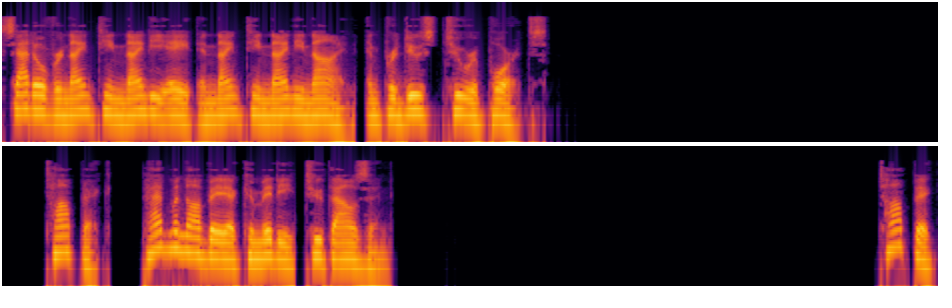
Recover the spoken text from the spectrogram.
sat over 1998 and 1999, and produced two reports. Topic: Padmanabhaiah Committee 2000. Topic:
